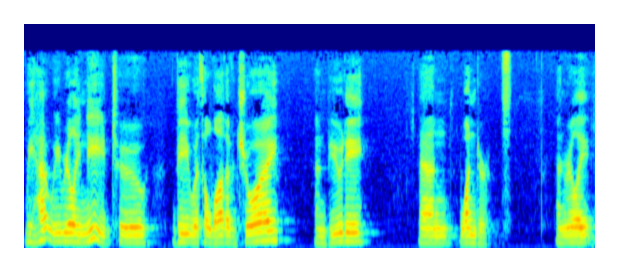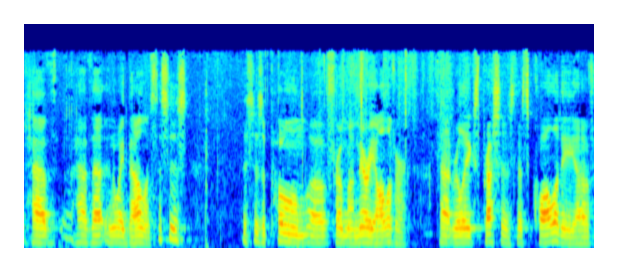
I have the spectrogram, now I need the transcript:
we, ha- we really need to be with a lot of joy and beauty and wonder and really have, have that in a way balanced. This is, this is a poem uh, from uh, Mary Oliver that really expresses this quality of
